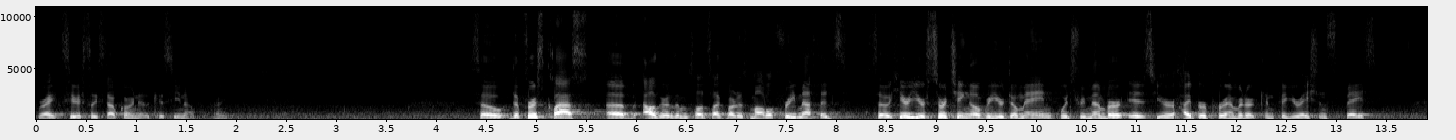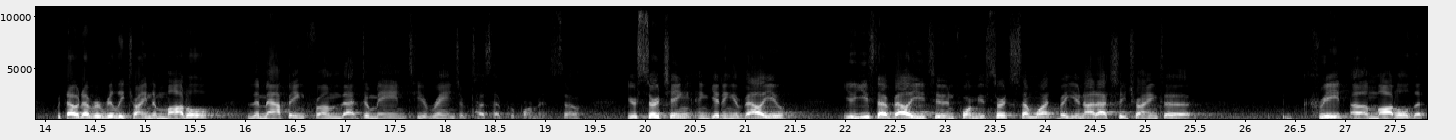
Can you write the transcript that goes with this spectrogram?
right? Seriously, stop going to the casino, right? So the first class of algorithms I'll talk about is model-free methods. So here you're searching over your domain, which remember is your hyperparameter configuration space, without ever really trying to model the mapping from that domain to your range of test set performance. So you're searching and getting a value. You use that value to inform your search somewhat, but you're not actually trying to create a model that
